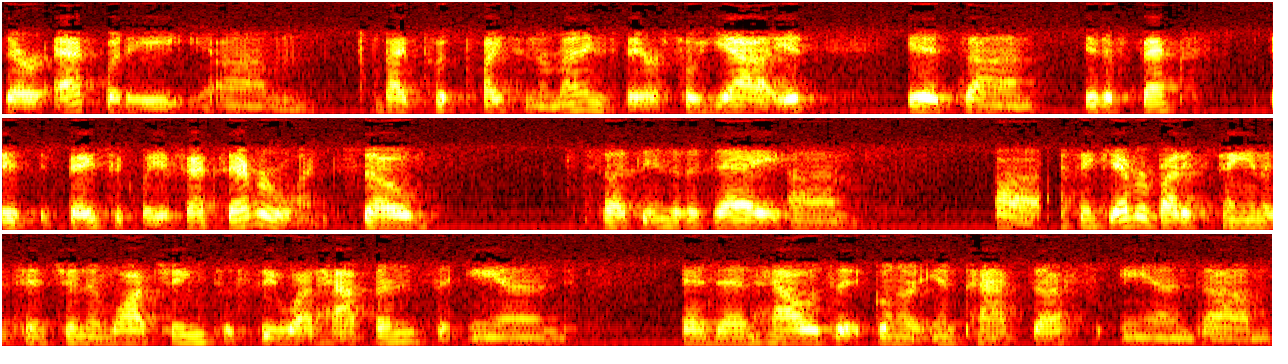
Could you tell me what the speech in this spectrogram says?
their equity um, by put placing their monies there. So yeah, it it um, it affects it basically affects everyone. So so at the end of the day. Um, uh, I think everybody's paying attention and watching to see what happens, and and then how is it going to impact us and um,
